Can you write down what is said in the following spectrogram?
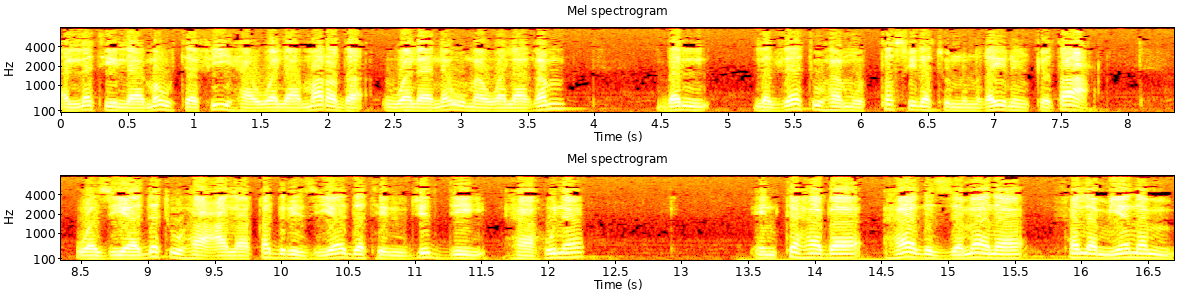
التي لا موت فيها ولا مرض ولا نوم ولا غم بل لذاتها متصلة من غير انقطاع وزيادتها على قدر زيادة الجد ها هنا انتهب هذا الزمان فلم ينم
